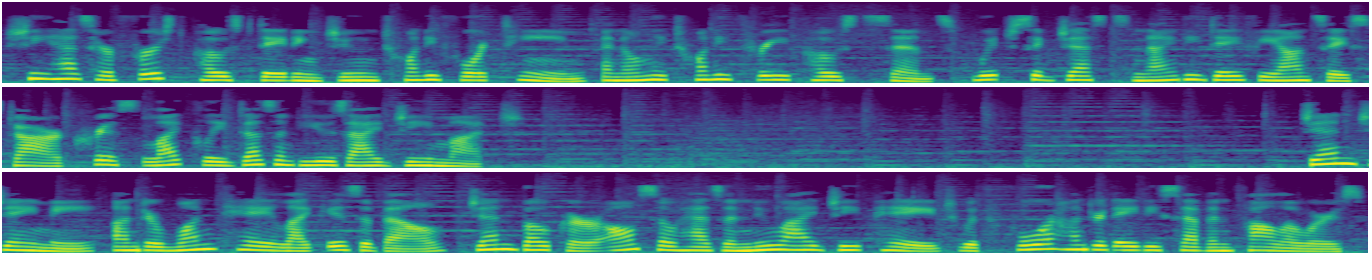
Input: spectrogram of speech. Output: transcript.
She has her first post dating June 2014, and only 23 posts since, which suggests 90 Day Fiancé star Kris likely doesn't use IG much. Jen Jamie, under 1K like Isabel, Jen Boker also has a new IG page with 487 followers.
